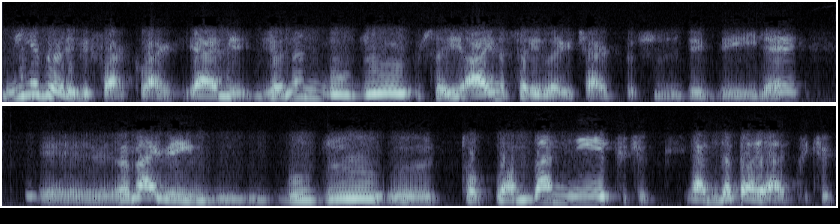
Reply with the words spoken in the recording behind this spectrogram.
niye böyle bir fark var? Yani Can'ın bulduğu sayı aynı sayıları çarpıyorsunuz birbiriyle. E, Ömer Bey'in bulduğu toplamdan niye küçük? Hem de bayağı küçük.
